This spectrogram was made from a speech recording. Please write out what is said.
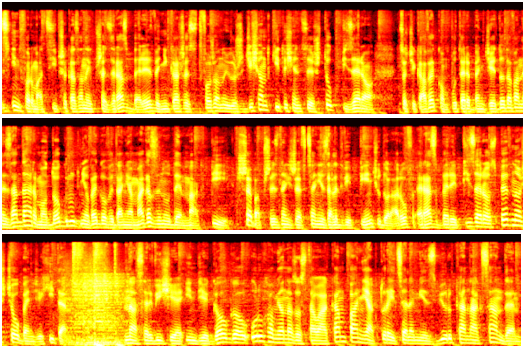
Z informacji przekazanych przez Raspberry wynika, że stworzono już dziesiątki tysięcy sztuk Pi Zero. Co ciekawe, komputer będzie dodawany za darmo do grudniowego wydania magazynu The Mac Pi. Trzeba przyznać, że w cenie zaledwie 5 dolarów Raspberry Pi Zero z pewnością będzie hitem. Na serwisie Indiegogo uruchomiona została kampania, której celem jest zbiórka na Xandem,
